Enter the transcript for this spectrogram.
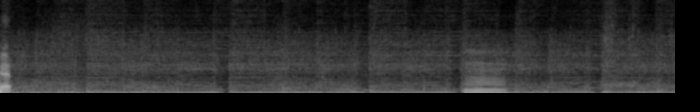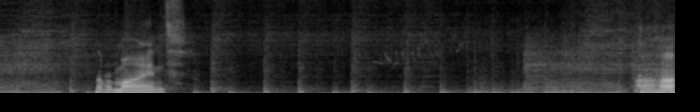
Okay. Hmm. Never mind. Uh-huh.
